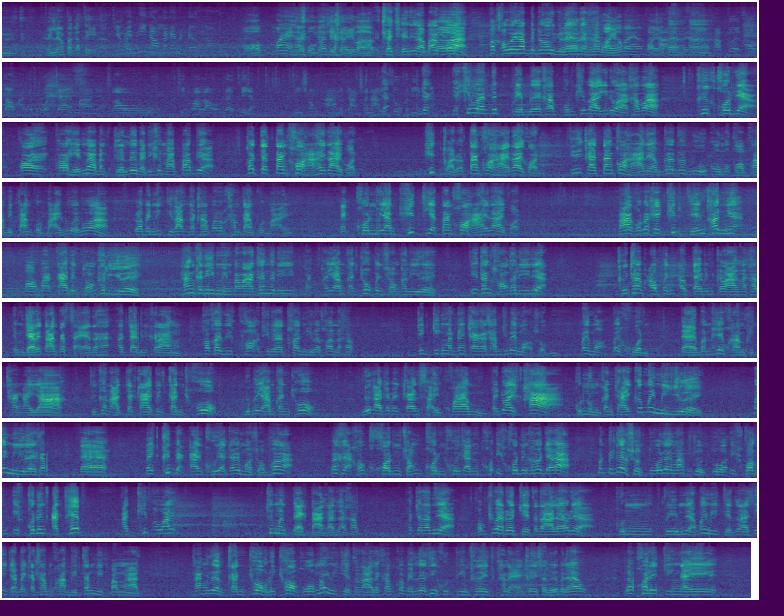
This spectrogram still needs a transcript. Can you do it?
เป็นเรื่องปกติครับยังเป็นพี่น้องกันได้เหมือนเดิมเนาะอ๋อไม่ครับผมก็เฉยๆดีกว่าครับ เฉยๆดีกว่าบ้างเพราะว่า เพราะเขาไม่รับเป็นน้องอยู่แล้วนะครับ ปล่อยเขาไปฮะปล่อยเขาไปอาจารย์อ่าครับด้วยข้อกล่าวหาที่ตำรวจแจ้งมาเนี่ย เราคิดว่าเราได้เปรียบ มีช่องทางในการชนะหรือสู้คดีไหมอย่าฮะอย่าคิดว่าได้เปรียบเลยครับ ผมคิดว่าอย่างนี้ดีกว่าครับว่า คือคนเนี่ยพอพอเห็นว่ามันเกิดเรื่องแบบนี้ขึ้นมาปั๊บเนี่ยก็จะตั้งข้อหาให้ได้ก่อน คิดก่อนว่าตั้งข้อหาให้ได้ก่อน ทีนี้การตั้งข้อหาเนี่ยมันก็ต้องดูองค์ประกอบความผิดตามกฎหมายด้วย เพราะว่าเราเป็นนิติรัฐนะครับ ก็ต้องทำตามกฎหมาย แต่คนพยายามคิดที่จะตั้งข้อหาให้ได้ก่อนปรากฏว่าแค่คลิปเสียงท่านเนี้ยออกมากลายเป็นสองคดีเลย ทั้งคดีหมิ่นประมาททั้งคดีพยายามกันโชคเป็นสองคดีเลย ที่ทั้งสองคดีเนี่ยคือถ้าเอาเป็นเอาใจเป็นกลางนะครับอย่าไปตามกระแสนะฮะเอาใจเป็นกลางค่อยๆวิเคราะห์ทีละท่อนทีละท่อนนะครับ จริง ๆ มันเป็นการกระทำที่ไม่เหมาะสม ไม่เหมาะไม่ควร แต่มันไม่ใช่ความผิดทางอาญาถึงขนาดจะกลายเป็นการโชค หรือพยายามกันโชค หรืออาจจะเป็นการใส่ความไปด้อยค่าคุณหนุ่มกัญชัยก็ไม่มีเลย ไม่มีเลยครับ แต่ในคลิปแบบการคุยอาจจะไม่เหมาะสมเพราะ ลักษณะของคนสองคนคุยกันคนอีกคนหนึ่งเขาเข้าใจว่า มันเป็นเรื่องส่วนตัวเรื่องลับส่วนตัว อีกคนอีกคนหนึ่งอัดเทปอัดคลิปเอาไว้ ซึ่งมันแตกต่างกันนะครับ เพราะฉะนั้นเนี่ย ผมคิดว่าโดยเจตนาแล้วเนี่ย คุณฟิล์มเนี่ยไม่มีเจตนาที่จะไปกระทำความผิดทั้งหมีประมาททั้งเรื่องการโชคหรือช่อโกงไม่มีเจตนาเลยครับ ก็เป็นเรื่องที่คุณฟิล์มเคยแถลงเคยเสนอไปแล้ว แล้วข้อท็จจริงใน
